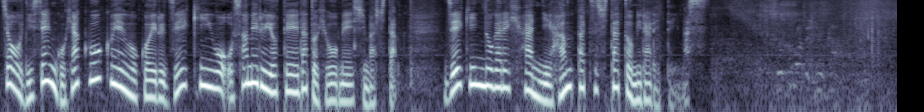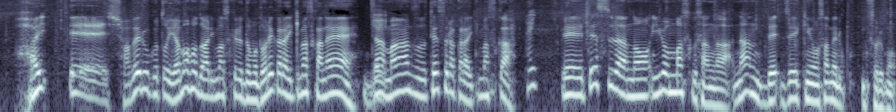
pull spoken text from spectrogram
兆2500億円を超える税金を納める予定だと表明しました。税金逃れ批判に反発したとみられています。はい。えー、喋ること山ほどありますけれども、どれからいきますかね？じゃあ、まずテスラからいきますか。はい。えー、テスラのイーロン・マスクさんが、なんで税金を納める、それも、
